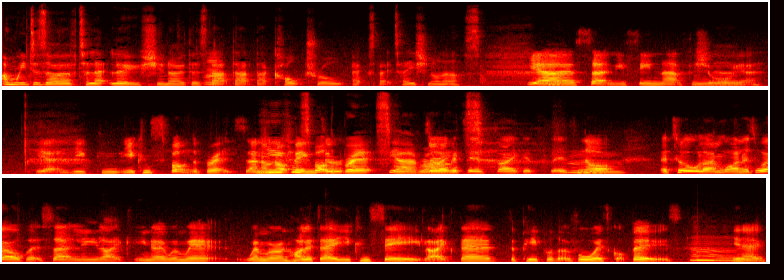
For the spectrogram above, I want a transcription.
and we deserve to let loose. You know, Mm. there's that that that cultural expectation on us. Yeah, I- I've certainly seen that for sure. know. Yeah, yeah. You can you can spot the Brits, and I'm you not can being spot der- the Brits, yeah, right. derogative. Like it's it's not Mm. at all. I'm one as well, but certainly like you know when we're when we're on holiday, you can see like they're the people that have always got booze. Mm. You know.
